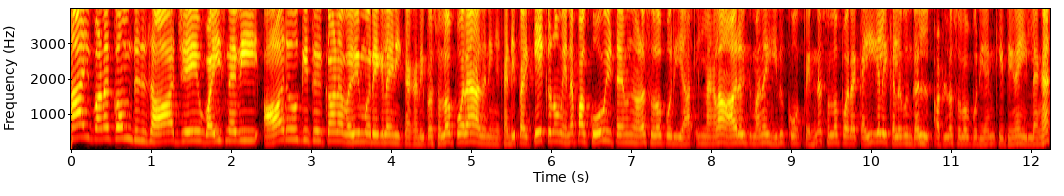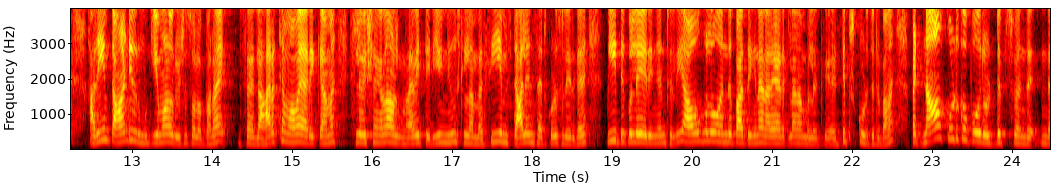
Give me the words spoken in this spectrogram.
ஹாய் வணக்கம். திஸ் இஸ் ஆர்ஜே வைஷ்ணவி ஆரோக்கியத்திற்கான வழிமுறைகளை இன்னைக்கு நான் கண்டிப்பாக சொல்ல போகிறேன் அதை நீங்கள் கண்டிப்பாக கேட்கணும். என்னப்பா கோவிட் டைம்னால சொல்ல போறியா? இல்லை நாங்களாம் ஆரோக்கியமாக தான் இருக்கும். இப்போ என்ன சொல்ல போகிற கைகளை கழுவுங்கள் அப்படிலாம் சொல்ல போறியான்னு கேட்டிங்கன்னா இல்லைங்க. அதையும் தாண்டி ஒரு முக்கியமான ஒரு விஷயம் சொல்ல போகிறேன் சில அரைச்சமாகவே அரைக்காமல் சில விஷயங்கள்லாம் அவங்களுக்கு நல்லாவே தெரியும். நியூஸில் நம்ம சிஎம் ஸ்டாலின் சார் கூட சொல்லியிருக்காரு. வீட்டுக்குள்ளே இருங்கன்னு சொல்லி அவங்களும் வந்து பார்த்தீங்கன்னா நிறைய இடத்துல நம்மளுக்கு டிப்ஸ் கொடுத்துருப்பாங்க. பட் நான் கொடுக்க போகிற ஒரு டிப்ஸ் வந்து இந்த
